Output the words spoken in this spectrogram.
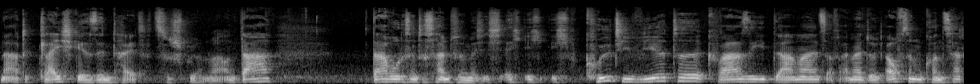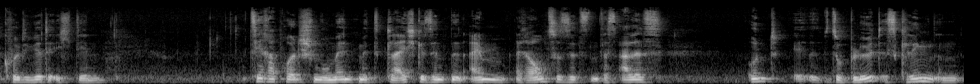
eine Art Gleichgesinntheit zu spüren war. Und da, da wurde es interessant für mich. Ich, ich, ich, ich kultivierte quasi damals auf einmal durch, auf so einem Konzert kultivierte ich den therapeutischen Moment mit Gleichgesinnten in einem Raum zu sitzen, das alles und äh, so blöd es klingt und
